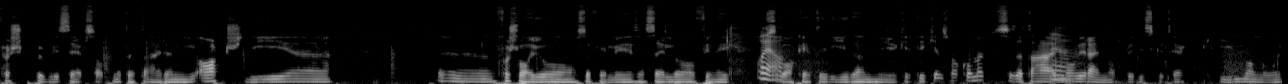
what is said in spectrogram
først publisert saken at dette er en ny art, de eh, forsvarer jo selvfølgelig seg selv og finner Å ja. svakheter i den nye kritikken som har kommet. Så dette her Ja. må vi regne med at blir diskutert i mange år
